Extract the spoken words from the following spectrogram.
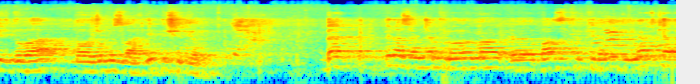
bir dua borcumuz var diye düşünüyorum. Ben biraz önce programı e, bazı türküleri dinlerken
